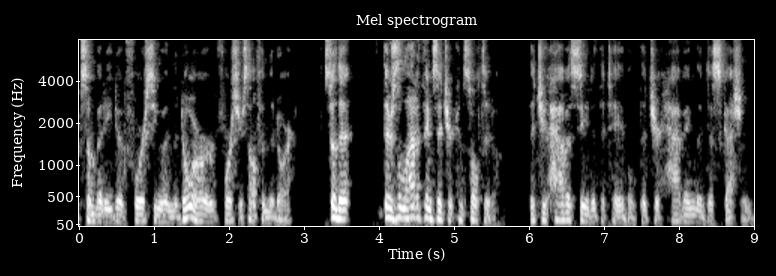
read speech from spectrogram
somebody to force you in the door or force yourself in the door so that there's a lot of things that you're consulted on that you have a seat at the table that you're having the discussion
